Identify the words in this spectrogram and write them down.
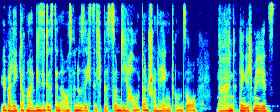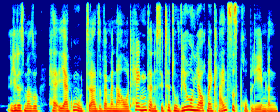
Überleg doch mal, wie sieht es denn aus, wenn du 60 bist und die Haut dann schon hängt und so. Dann denke ich mir jetzt jedes Mal so, hä, ja gut, also wenn meine Haut hängt, dann ist die Tätowierung ja auch mein kleinstes Problem. Dann,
